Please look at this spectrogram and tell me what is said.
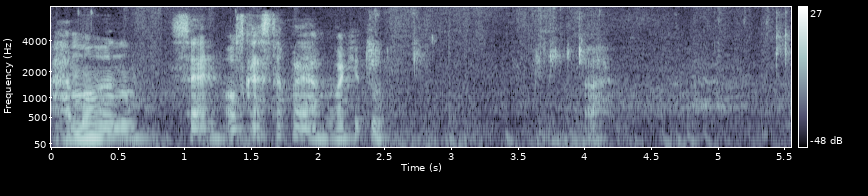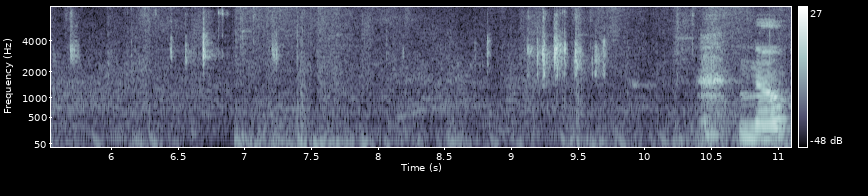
Ah, mano. Sério, olha os caras se atrapalhavam, vai que tu. Ah. Não.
